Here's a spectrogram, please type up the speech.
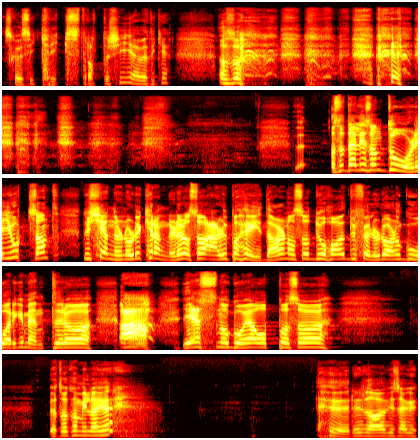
Skal vi si krigsstrategi? Jeg vet ikke. Altså Altså, det er litt sånn dårlig gjort. sant? Du kjenner når du krangler, og så er du på Høydalen og så du, har, du føler du har noen gode argumenter. og ah, yes, nå går jeg opp, og så Vet du hva Camilla gjør? Jeg hører da, Hvis jeg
